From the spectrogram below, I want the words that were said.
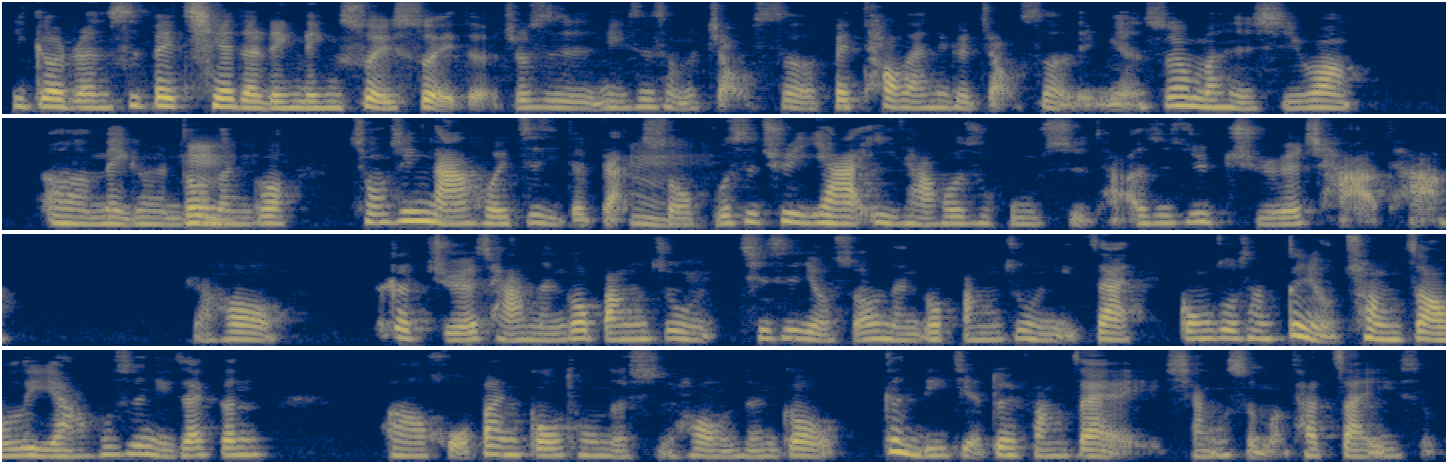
一个人是被切得零零碎碎的，就是你是什么角色被套在那个角色里面。所以我们很希望，呃，每个人都能够重新拿回自己的感受，嗯、不是去压抑它或是忽视它，而是去觉察它，然后。这个觉察能够帮助，其实有时候能够帮助你在工作上更有创造力啊，或是你在跟呃伙伴沟通的时候，能够更理解对方在想什么，他在意什么。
